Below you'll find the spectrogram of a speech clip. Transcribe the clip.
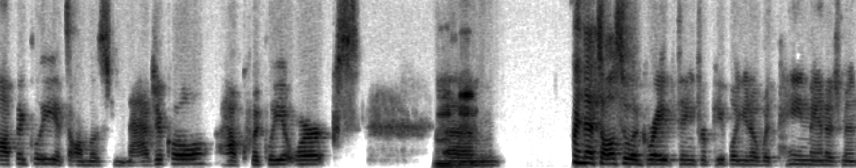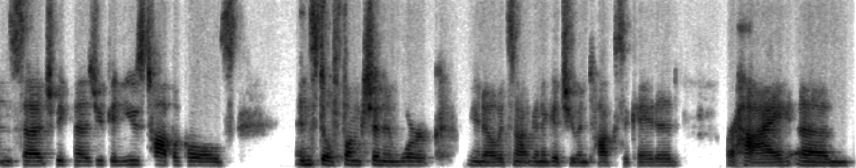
topically, it's almost magical how quickly it works. Mm-hmm. Um, and that's also a great thing for people, you know, with pain management and such, because you can use topicals and still function and work. You know, it's not going to get you intoxicated or high. Um,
